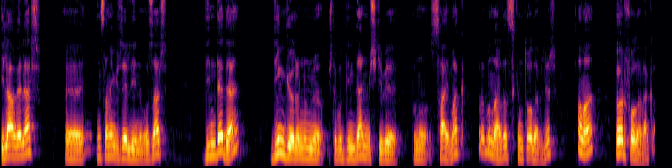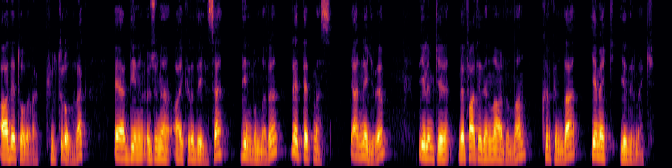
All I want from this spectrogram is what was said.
İlaveler e, insanın güzelliğini bozar. Dinde de din görünümlü, işte bu dindenmiş gibi bunu saymak ve bunlar da sıkıntı olabilir. Ama örf olarak, adet olarak, kültür olarak eğer dinin özüne aykırı değilse din bunları reddetmez. Yani ne gibi? Diyelim ki vefat edenin ardından kırkında yemek yedirmek.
